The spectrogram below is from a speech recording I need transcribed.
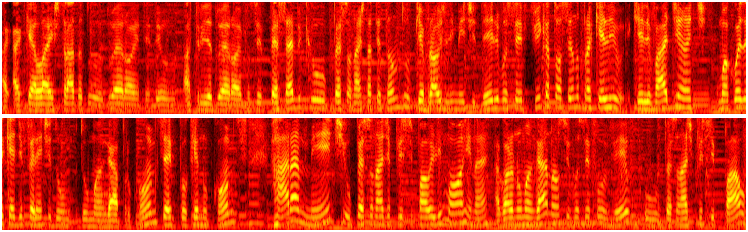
a- aquela estrada do, do herói, entendeu? A trilha do herói. Você percebe que o personagem tá tentando quebrar os limites dele, você fica torcendo pra que ele, que ele vá adiante. Uma coisa que é diferente do, do mangá pro comics é porque no comics, raramente o personagem principal ele morre, né? Agora no mangá não, se você for ver o personagem principal,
